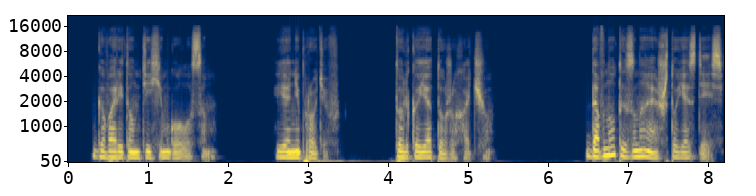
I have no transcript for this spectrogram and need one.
— говорит он тихим голосом, — «я не против. Только я тоже хочу». «Давно ты знаешь, что я здесь?»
